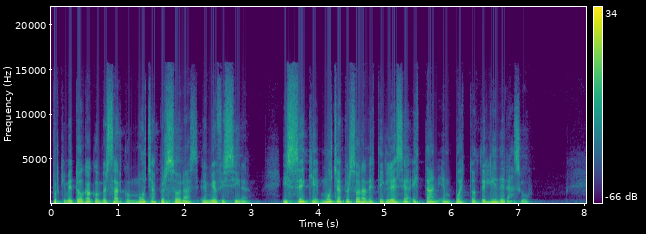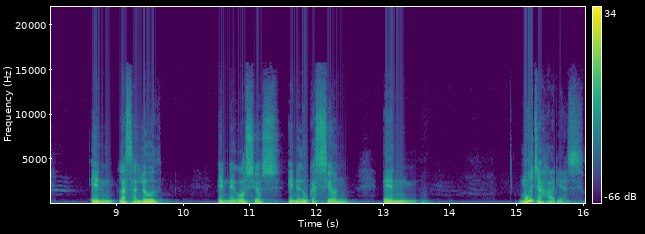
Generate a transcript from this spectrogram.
porque me toca conversar con muchas personas en mi oficina y sé que muchas personas de esta iglesia están en puestos de liderazgo, en la salud, en negocios, en educación, en muchas áreas.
